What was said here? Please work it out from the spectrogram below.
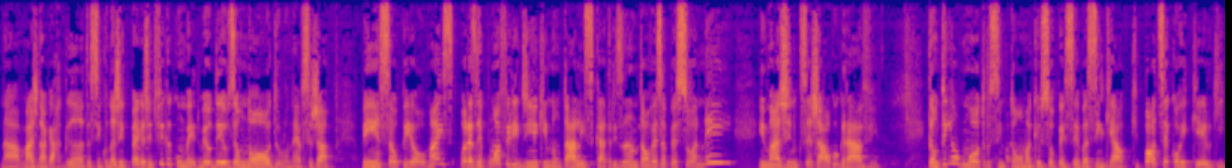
Na, mais na garganta, assim, quando a gente pega, a gente fica com medo. Meu Deus, é um nódulo, né? Você já pensa o pior. Mas, por exemplo, uma feridinha que não está ali cicatrizando, talvez a pessoa nem imagine que seja algo grave. Então, tem algum outro sintoma que o senhor perceba assim, que, que pode ser corriqueiro, que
